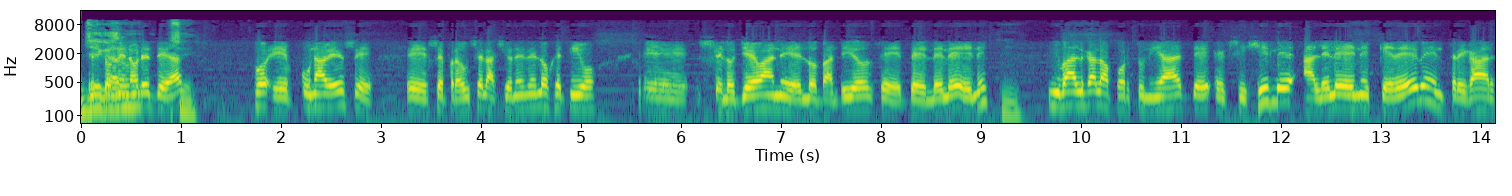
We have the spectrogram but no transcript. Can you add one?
estos menores de edad, eh, una vez eh, eh, se produce la acción en el objetivo, se los llevan los bandidos del ELN mm. y valga la oportunidad de exigirle al ELN que debe entregar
